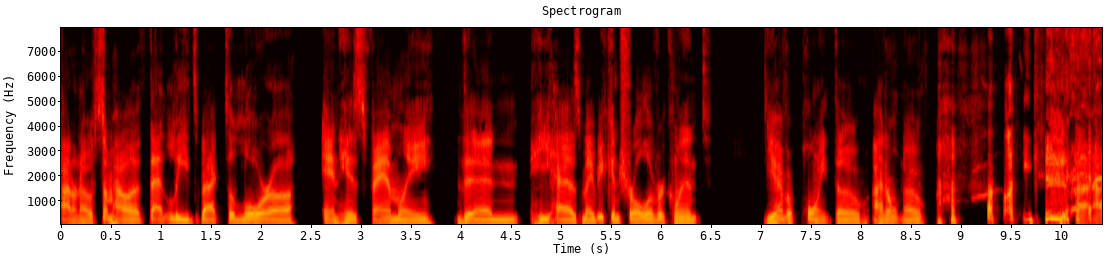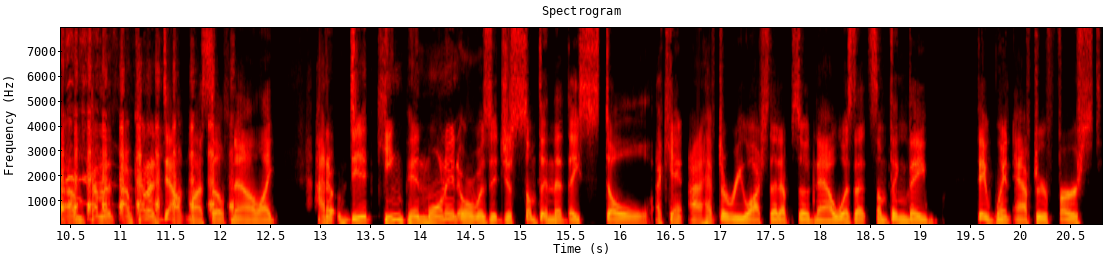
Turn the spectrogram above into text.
I don't know, somehow if that leads back to Laura and his family, then he has maybe control over Clint. You have a point though. I don't know. like, I, I'm kind of I'm kind of doubting myself now. Like I don't did Kingpin want it or was it just something that they stole? I can't I have to rewatch that episode now. Was that something they they went after first?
